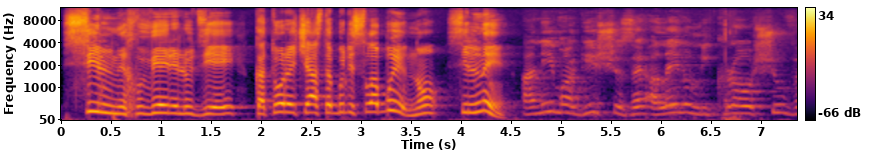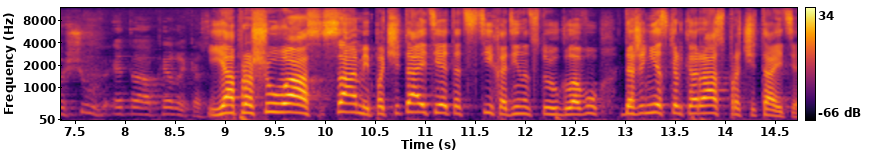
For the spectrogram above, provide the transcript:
сильных в вере людей, которые часто были слабы, но сильны. Я прошу вас, сами почитайте этот стих, 11 главу, даже несколько раз прочитайте.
